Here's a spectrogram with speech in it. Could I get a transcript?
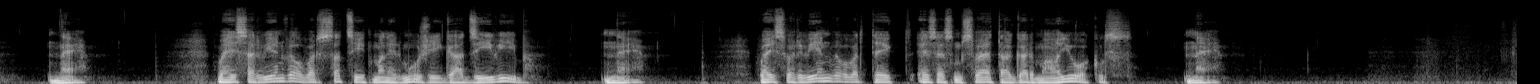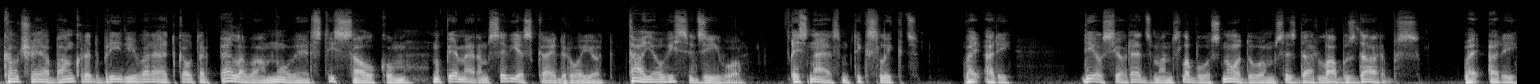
Nē. Vai es ar vienu vēl varu sacīt, man ir mūžīgā dzīvība? Nē. Vai es ar vienu vēl varu teikt, es esmu svētā gara mājoklis? Nē. Kaut šajā bankrota brīdī varētu kaut ar pelavām novērst izsalkumu, nu, piemēram, sevi ieskaidrojot, tā jau visi dzīvo. Es neesmu tik slikts, vai arī Dievs jau redz manus labos nodomus, es daru labus darbus, vai arī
